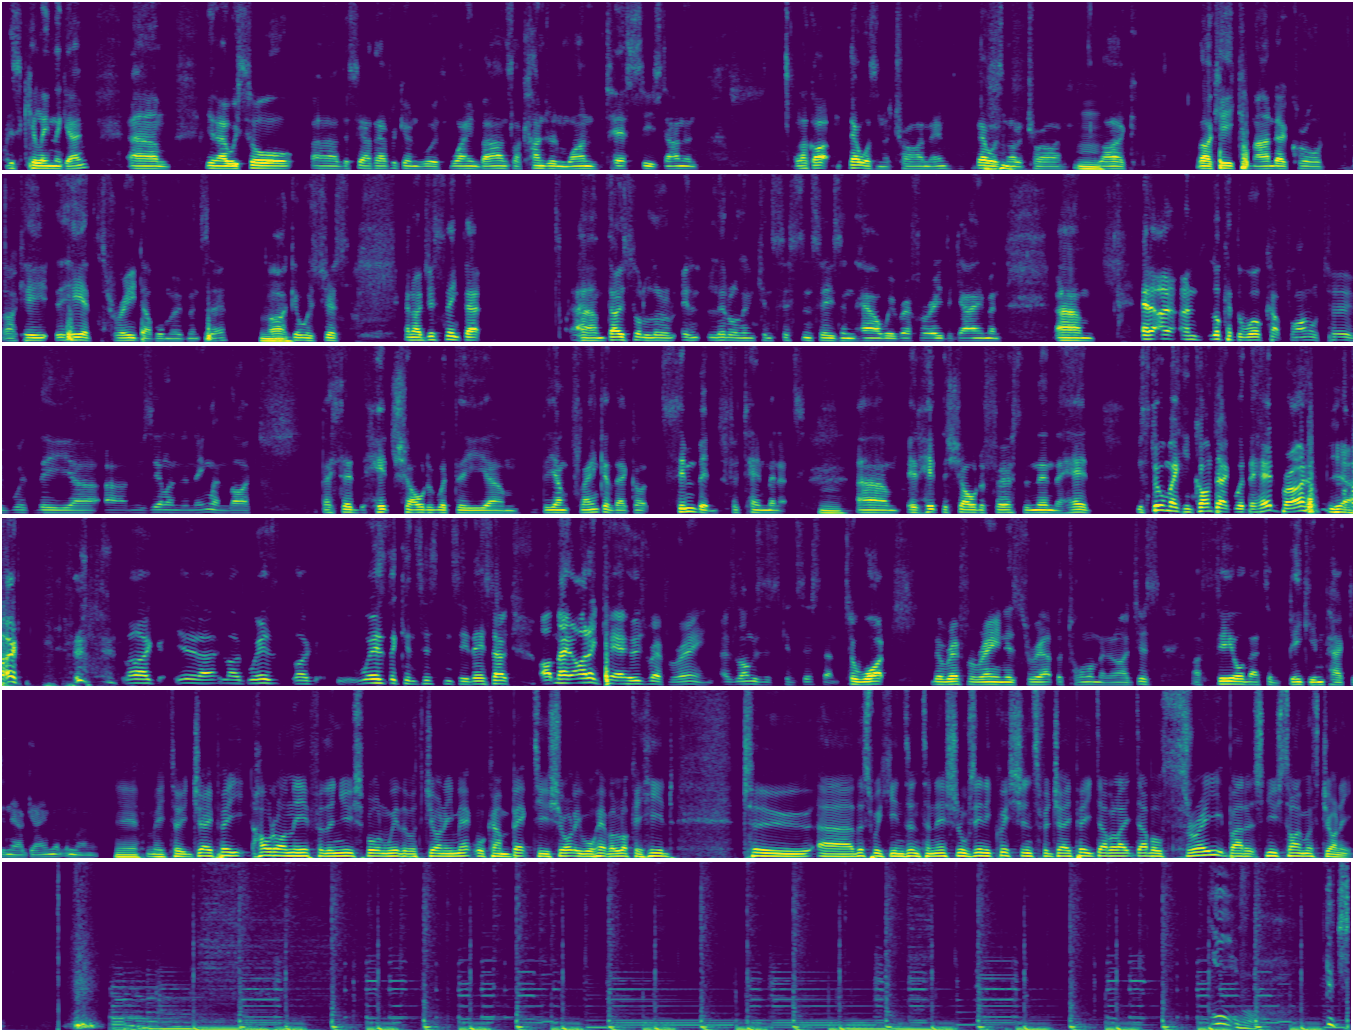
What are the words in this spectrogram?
is killing the game. Um, you know, we saw uh, the South African with Wayne Barnes, like 101 tests he's done, and like I, that wasn't a try, man. That was not a try. Mm. Like, like he commando crawled. Like he he had three double movements there. Mm. Like it was just, and I just think that um, those sort of little little inconsistencies in how we referee the game, and um, and and look at the World Cup final too with the uh, uh, New Zealand and England. Like they said, hit shoulder with the um, the young flanker that got sin binned for ten minutes. Mm. Um, it hit the shoulder first and then the head. You're still making contact with the head, bro. Yeah. like, like you know, like where's like where's the consistency there? So, oh, man, I don't care who's refereeing as long as it's consistent to what the refereeing is throughout the tournament. And I just I feel that's a big impact in our game at the moment. Yeah, me too. JP, hold on there for the new sport and weather with Johnny Mack. We'll come back to you shortly. We'll have a look ahead to uh, this weekend's internationals. Any questions for JP? Double eight double three. But it's news time with Johnny.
